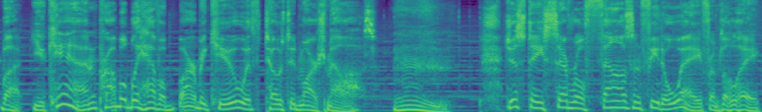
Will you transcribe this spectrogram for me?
but you can probably have a barbecue with toasted marshmallows. Mmm. Just stay several thousand feet away from the lake.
